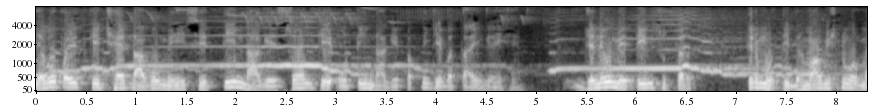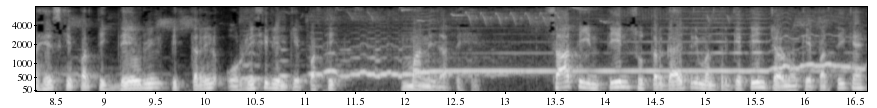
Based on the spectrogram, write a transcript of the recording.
यज्ञोपयुक्त के छह धागों में से तीन धागे सोम के और तीन धागे पत्नी के बताए गए हैं। जनेऊ में तीन सूत्र, त्रिमूर्ति ब्रह्मा, विष्णु और महेश के प्रतीक, देवऋण पितृण और ऋषि ऋण के प्रतीक माने जाते हैं। साथ ही इन तीन सूत्र गायत्री मंत्र के तीन चरणों के प्रतीक है,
